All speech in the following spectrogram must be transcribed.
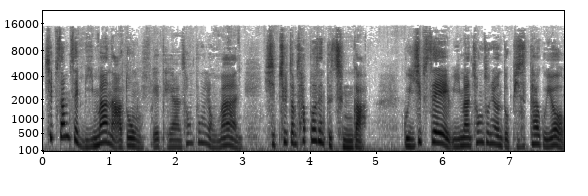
13세 미만 아동에 대한 성폭력만 27.4% 증가. 그리고 20세 미만 청소년도 비슷하고요.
